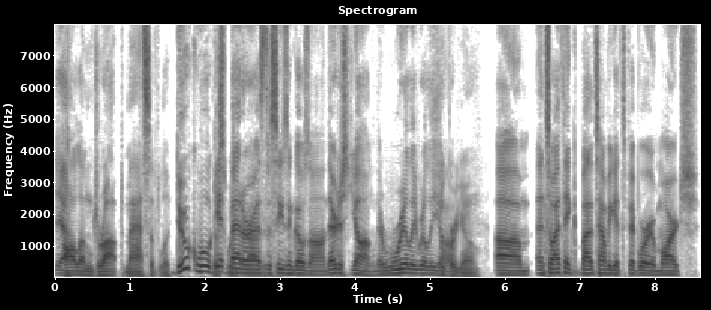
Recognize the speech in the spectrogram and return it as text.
Yeah. All of them dropped massively. Duke will get week, better as the season goes on. They're just young. They're really, really young. Super young. Um, and so I think by the time we get to February or March,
